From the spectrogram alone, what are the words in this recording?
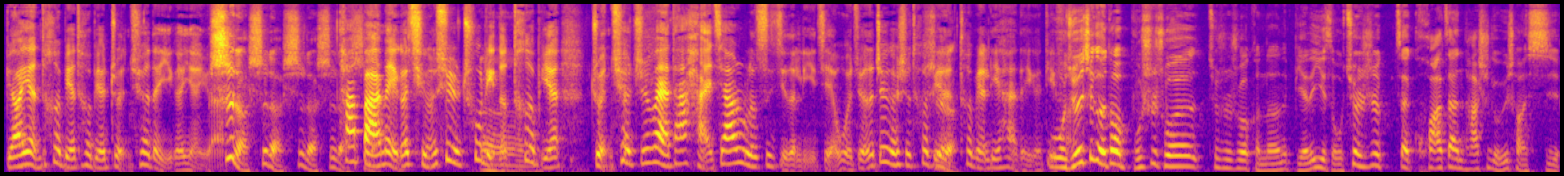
表演特别特别准确的一个演员。是的，是的，是的，是的。他把每个情绪处理的特别准确之外，他还。还加入了自己的理解，我觉得这个是特别特别厉害的一个地方。我觉得这个倒不是说，就是说可能别的意思，我确实是在夸赞他。是有一场戏，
